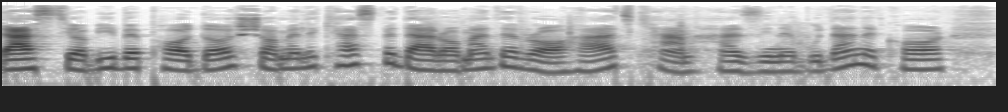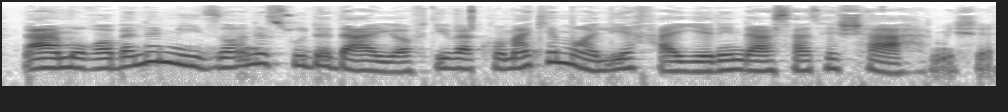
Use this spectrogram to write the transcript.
دستیابی به پاداش شامل کسب درآمد راحت کم هزینه بودن کار در مقابل میزان سود دریافتی و کمک مالی خیرین در سطح شهر میشه.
